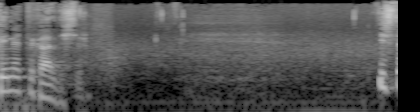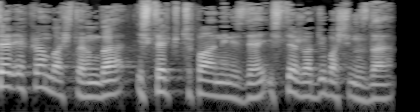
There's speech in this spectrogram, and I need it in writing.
Kıymetli kardeşlerim. İster ekran başlarında, ister kütüphanenizde, ister radyo başınızda,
